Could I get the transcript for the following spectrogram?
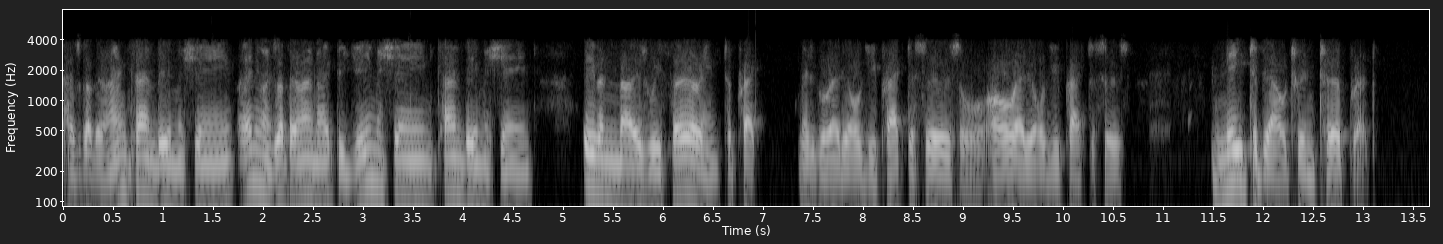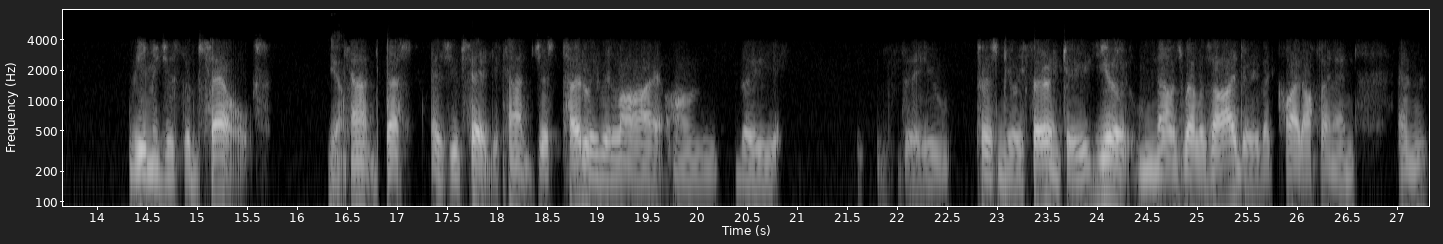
has got their own cone beam machine, anyone's got their own OPG machine, cone beam machine, even those referring to pra- medical radiology practices or oral radiology practices, need to be able to interpret the images themselves yeah. You can't just, as you've said, you can't just totally rely on the the person you're referring to. You know as well as I do that quite often, and, and,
